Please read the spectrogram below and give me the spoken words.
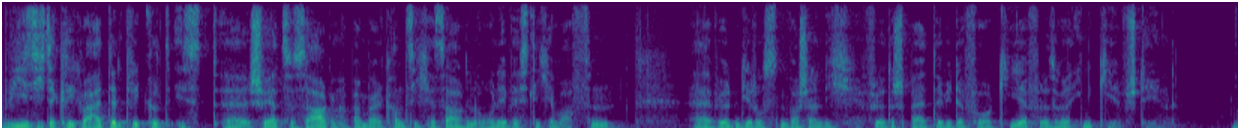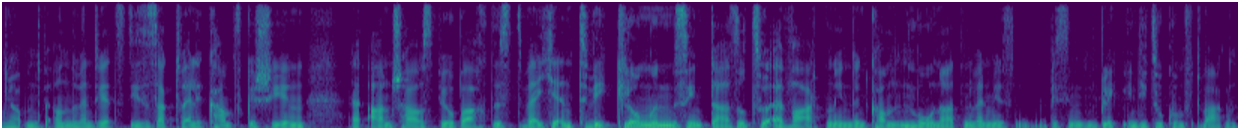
Wie sich der Krieg weiterentwickelt, ist äh, schwer zu sagen, aber man kann sicher sagen, ohne westliche Waffen äh, würden die Russen wahrscheinlich früher oder später wieder vor Kiew oder sogar in Kiew stehen. Ja, und, und, wenn du jetzt dieses aktuelle Kampfgeschehen äh, anschaust, beobachtest, welche Entwicklungen sind da so zu erwarten in den kommenden Monaten, wenn wir ein bisschen den Blick in die Zukunft wagen?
